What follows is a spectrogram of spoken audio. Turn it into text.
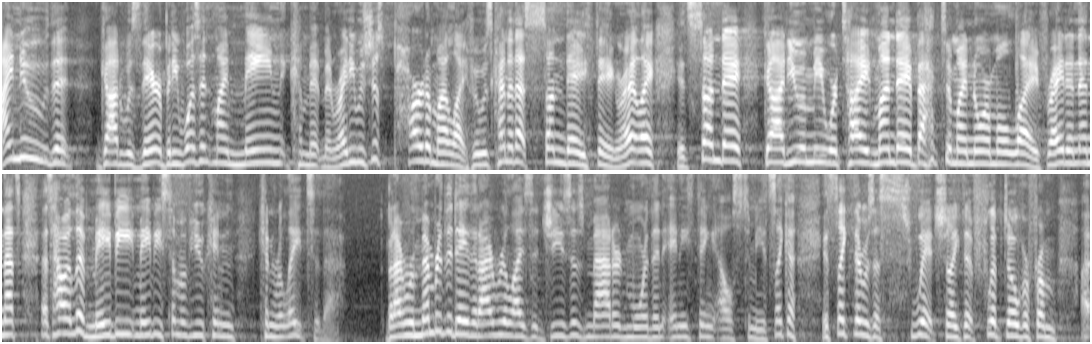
I knew that God was there, but He wasn't my main commitment, right? He was just part of my life. It was kind of that Sunday thing, right? Like it's Sunday, God, you and me were tight. Monday, back to my normal life, right? And, and that's, that's how I live. Maybe, maybe some of you can, can relate to that. But I remember the day that I realized that Jesus mattered more than anything else to me. It's like, a, it's like there was a switch like that flipped over from uh,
